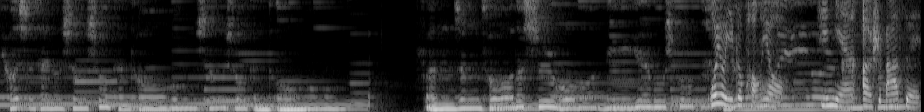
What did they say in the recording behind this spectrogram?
你何时才能伸手感同身受感同？反正错的是我，你也不说。我有一个朋友，今年二十八岁。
